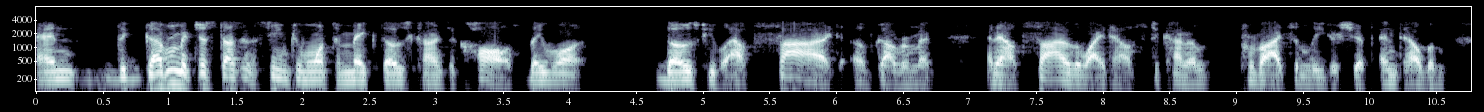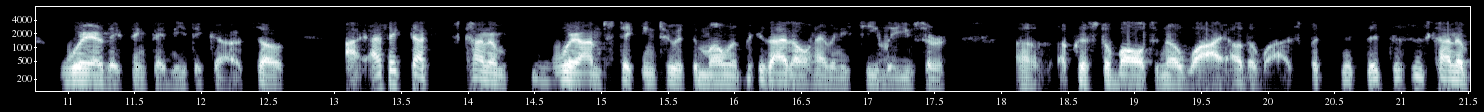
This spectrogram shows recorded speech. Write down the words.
And the government just doesn't seem to want to make those kinds of calls. They want those people outside of government and outside of the White House to kind of provide some leadership and tell them where they think they need to go. So I, I think that's kind of where I'm sticking to at the moment because I don't have any tea leaves or uh, a crystal ball to know why otherwise. But th- th- this is kind of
